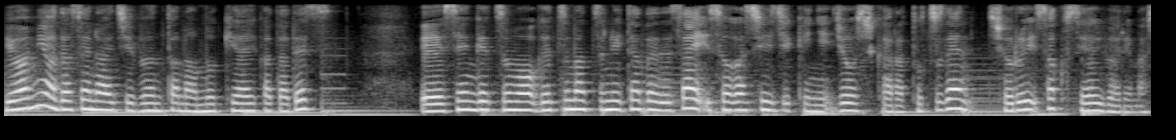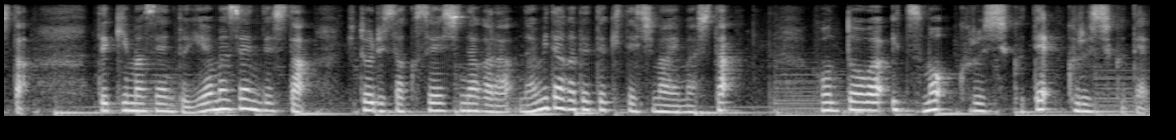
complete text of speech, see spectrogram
弱みを出せない自分との向き合い方です。えー、先月も月末にただでさえ忙しい時期に上司から突然書類作成を言われました。できませんと言えませんでした。一人作成しながら涙が出てきてしまいました。本当はいつも苦しくて苦しくて。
